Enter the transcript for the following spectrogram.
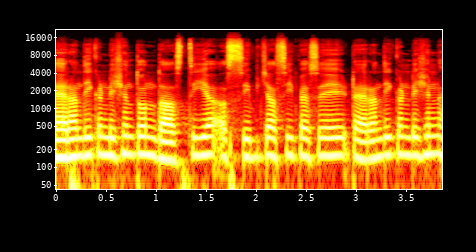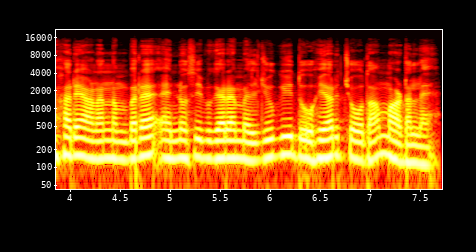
ਟਾਇਰਾਂ ਦੀ ਕੰਡੀਸ਼ਨ ਤੁਹਾਨੂੰ ਦੱਸਤੀ ਆ 80 85 ਪੈਸੇ ਟਾਇਰਾਂ ਦੀ ਕੰਡੀਸ਼ਨ ਹਰਿਆਣਾ ਨੰਬਰ ਹੈ ਐਨਓਸੀ ਵਗੈਰਾ ਮਿਲ ਜੂਗੀ 2014 ਮਾਡਲ ਹੈ।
